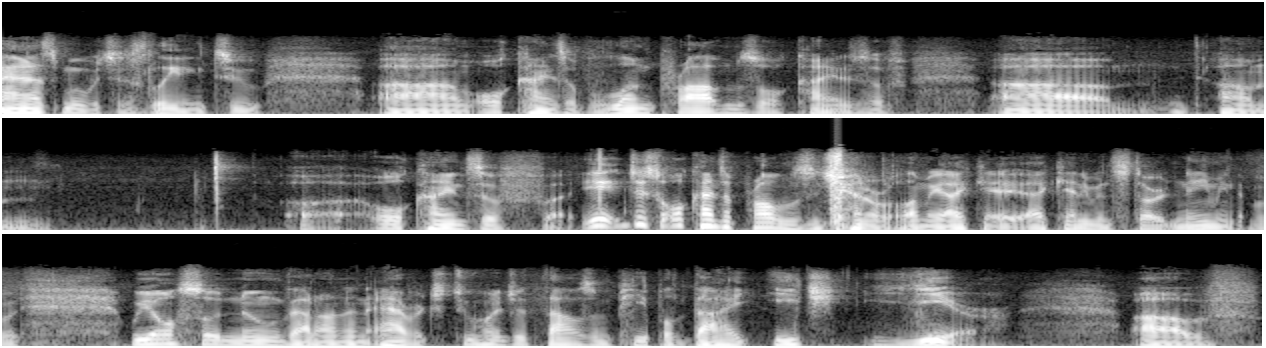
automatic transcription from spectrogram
asthma, which is leading to um, all kinds of lung problems, all kinds of um, um, uh, all kinds of uh, just all kinds of problems in general. I mean, I can't, I can't even start naming them. But we also know that on an average, 200,000 people die each year of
